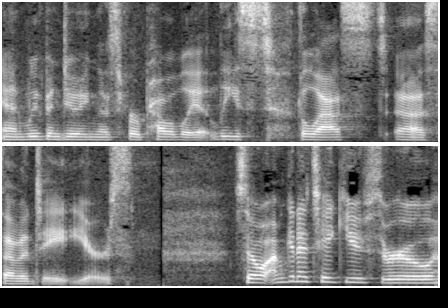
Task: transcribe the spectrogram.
And we've been doing this for probably at least the last uh, seven to eight years. So I'm going to take you through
